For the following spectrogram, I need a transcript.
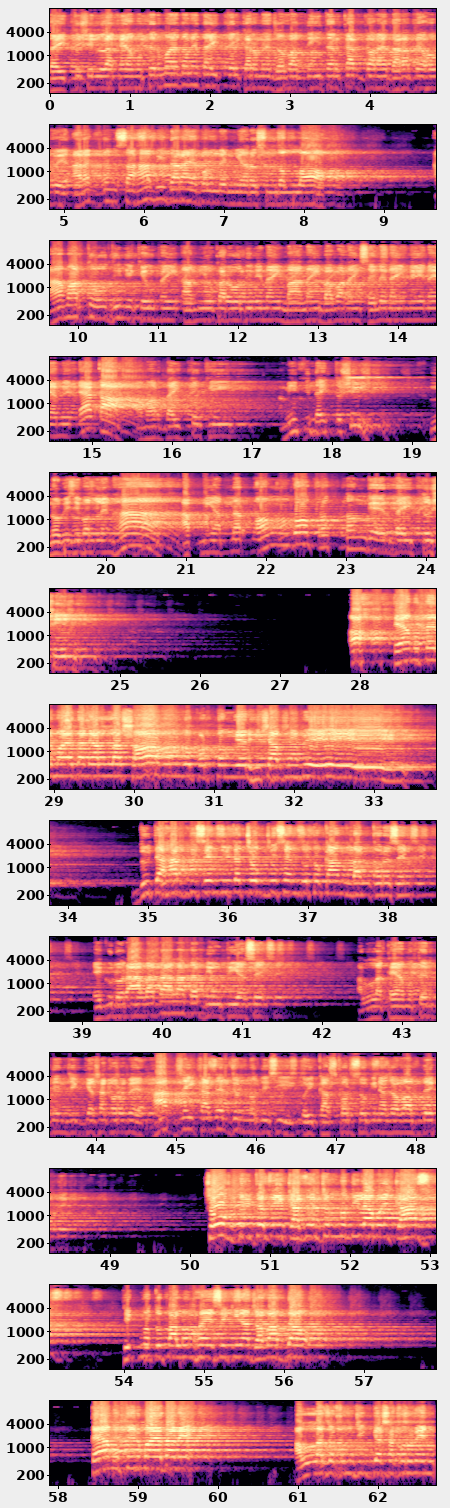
দায়িত্বশীলরা কেয়ামতের ময়দানে দায়িত্বের কারণে জবাবদিহিতার কাঠ গড়ায় দাঁড়াতে হবে। আর একজন সাহাবি দাঁড়ায় বললেন, ইয়া রাসূলুল্লাহ, আমার তো অধীনে কেউ নাই, আমিও কারও অধীনে নাই, মা নাই, বাবা নাই, ছেলে নাই, মেয়ে নাই, আমি একা। আমার দায়িত্ব কি? আমি কি দায়িত্বশীল? নবীজি বললেন হ্যাঁ আপনি আপনার অঙ্গ প্রত্যঙ্গের দায়িত্বশীল। আহ কেয়ামতের ময়দানে আল্লাহ সব অঙ্গ প্রত্যঙ্গের হিসাব নিবেন দুইটা হাত দিছেন, দুইটা চোখ দিছেন, দুটো কান দান করেছেন। এগুলোর আলাদা আলাদা ডিউটি আছে। আল্লাহ কেয়ামতের দিন জিজ্ঞাসা করবে, হাত যেই কাজের জন্য দিছি, ওই কাজ করছ কিনা? জবাব দে। চোখ দুইটা যেই কাজের জন্য দিলাম, ওই কাজ ঠিক মতো পালন হয়েছে কিনা? জবাব দাও। কেয়ামতের ময়দানে আল্লাহ যখন জিজ্ঞাসা করবেন,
